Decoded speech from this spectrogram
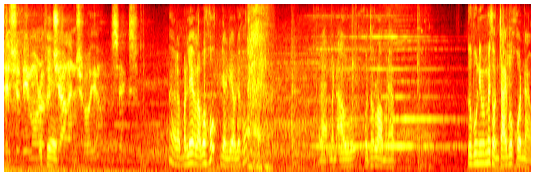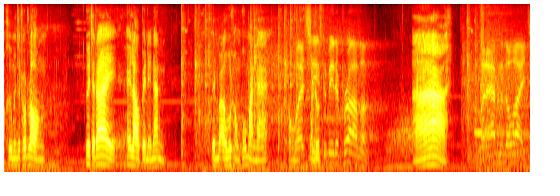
This should be more of Okay. a challenge for you, Six. เออเรามันเรียกเราว่าฮกอย่างเดียวเลยฮกนั่นแหละมันเอาคนทดลองมาแล้วครับ คือพวกนี้มันไม่สนใจพวกคนอะ คือมันจะทดลอง เพื่อจะได้ให้เราเป็นในนั่น เป็นอาวุธของพวกมันนะฮะของ What มนุษ seems ย์ to be the problem? อ่า What happened to the lights?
